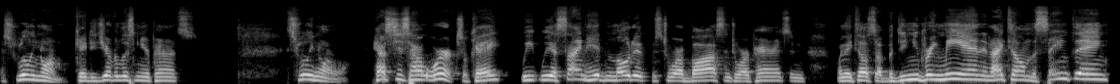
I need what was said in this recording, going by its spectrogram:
That's really normal. Okay, did you ever listen to your parents? It's really normal. That's just how it works. Okay, we we assign hidden motives to our boss and to our parents, and when they tell us stuff. But then you bring me in, and I tell them the same thing,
